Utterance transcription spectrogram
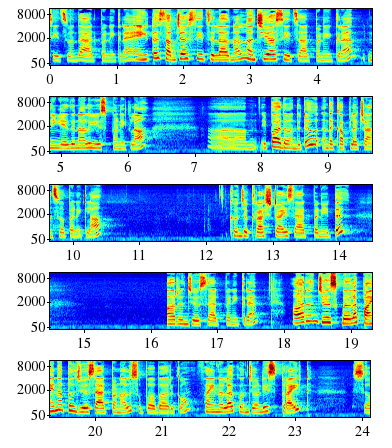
சீட்ஸ் வந்து ஆட் பண்ணிக்கிறேன். என்கிட்ட சப்ஜா சீட்ஸ் இல்லாதனால நான் சியா சீட்ஸ் ஆட் பண்ணிக்கிறேன். நீங்கள் எதுனாலும் யூஸ் பண்ணிக்கலாம். இப்போ அதை வந்துட்டு அந்த கப்பில் ட்ரான்ஸ்ஃபர் பண்ணிக்கலாம். கொஞ்சம் க்ரஷ்ட் ஐஸ் ஆட் பண்ணிவிட்டு ஆரஞ்ச் ஜூஸ் ஆட் பண்ணிக்கிறேன். ஆரஞ்ச் ஜூஸ்க்கு பதிலாக பைனாப்பிள் ஜூஸ் ஆட் பண்ணாலும் சூப்பராக இருக்கும். ஃபைனலாக கொஞ்சோண்டி ஸ்ப்ரைட். ஸோ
